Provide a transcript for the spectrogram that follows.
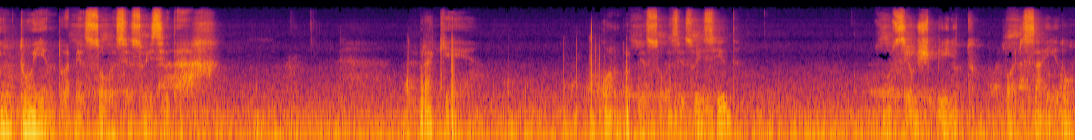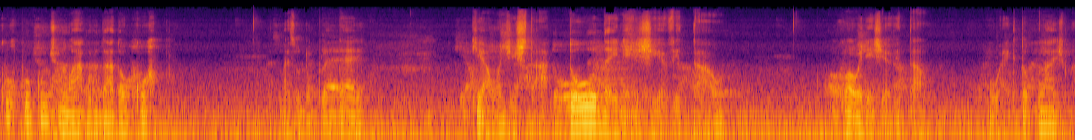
intuindo a pessoa se suicidar. Para quê? Quando a pessoa se suicida, seu espírito pode sair do corpo ou continuar grudado ao corpo. Mas o duplo etérico, que é onde está toda a energia vital, qual energia vital? O ectoplasma.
